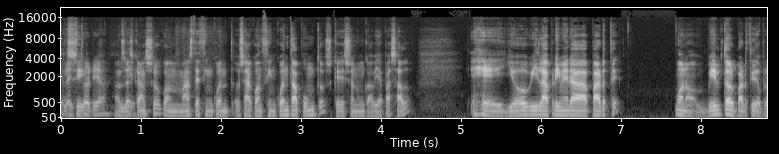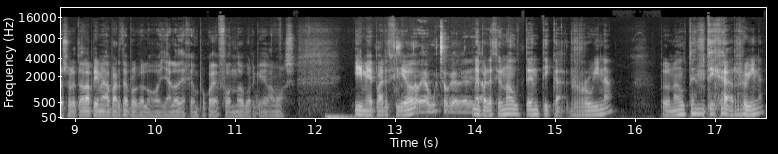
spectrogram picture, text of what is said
de la sí, historia, al sí. descanso con más de 50, o sea, con 50 puntos, que eso nunca había pasado. Eh, yo vi la primera parte. Bueno, vi todo el partido, pero sobre todo la primera parte porque luego ya lo dejé un poco de fondo porque vamos. Y me pareció había mucho que ver. me pareció una auténtica ruina, pero una auténtica ruina.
